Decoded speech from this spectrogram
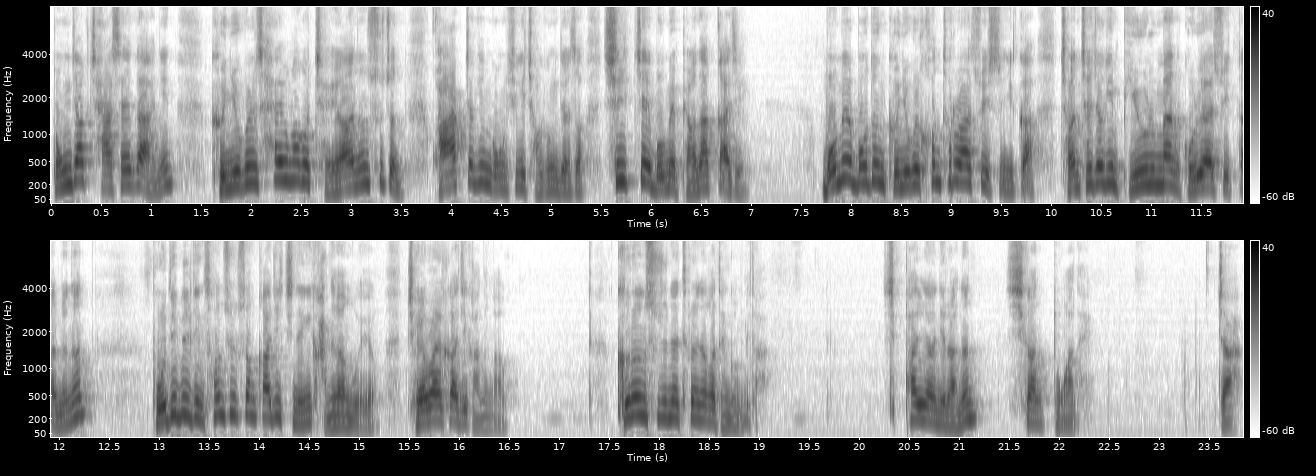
동작 자세가 아닌 근육을 사용하고 제어하는 수준, 과학적인 공식이 적용돼서 실제 몸의 변화까지 몸의 모든 근육을 컨트롤할 수 있으니까 전체적인 비율만 고려할 수 있다면은 보디빌딩 선수 육성까지 진행이 가능한 거예요. 재활까지 가능하고. 그런 수준의 트레이너가 된 겁니다. 18년이라는 시간 동안에. 자,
